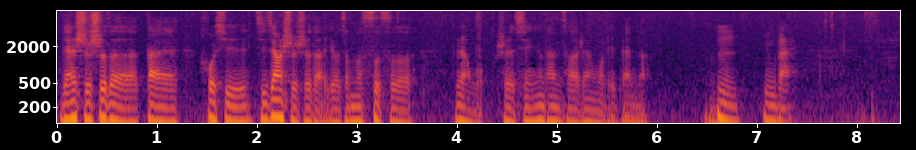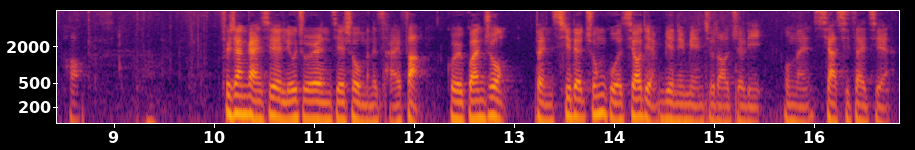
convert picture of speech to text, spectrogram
连实施的带后续即将实施的有这么四次任务，是行星探测任务里边的。嗯，明白。非常感谢刘主任接受我们的采访，各位观众。本期的中国焦点面对面就到这里，我们下期再见。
